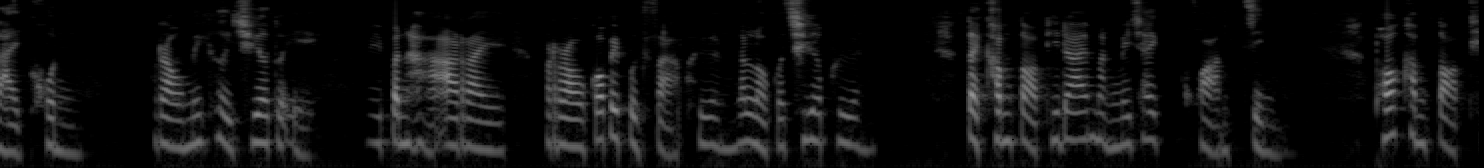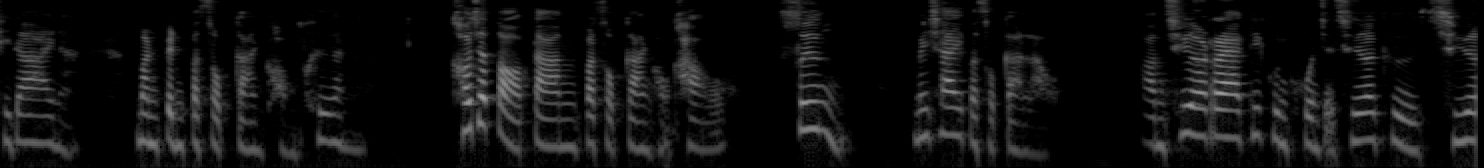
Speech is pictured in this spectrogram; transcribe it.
หลายคนเราไม่เคยเชื่อตัวเอง มีปัญหาอะไร เราก็ไปปรึกษาเพื่อนแล้วเราก็เชื่อเพื่อน แต่คำตอบที่ได้มันไม่ใช่ความจริง เพราะคำตอบที่ได้นะมันเป็นประสบการณ์ของเพื่อน เขาจะตอบตามประสบการณ์ของเขา ซึ่ง ไม่ใช่ประสบการณ์เรา ความเชื่อแรกที่คุณควรจะเชื่อคือเชื่อ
